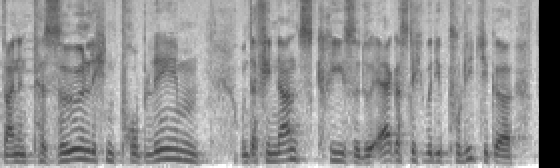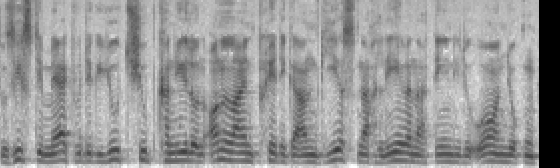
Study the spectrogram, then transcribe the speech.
deinen persönlichen Problemen und der Finanzkrise. Du ärgerst dich über die Politiker. Du siehst die merkwürdige YouTube-Kanäle und Online-Prediger an, gierst nach Lehre, nach denen, die die Ohren jucken.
